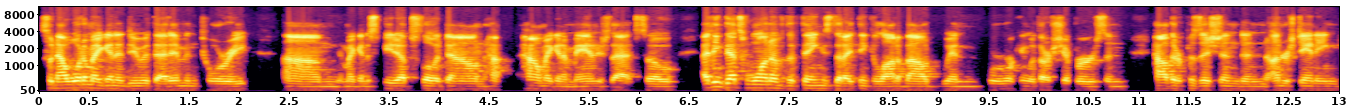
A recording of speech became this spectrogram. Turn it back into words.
so now what am i going to do with that inventory um, am i going to speed it up slow it down? How, how am i going to manage that? So i think that's one of the things that i think a lot about when we're working with our shippers and how they're positioned and understanding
